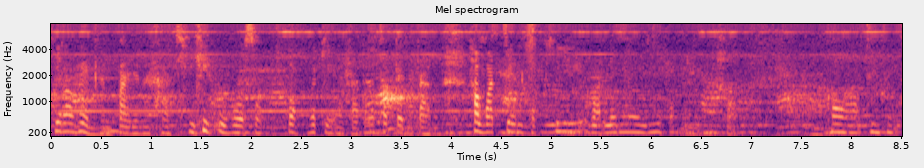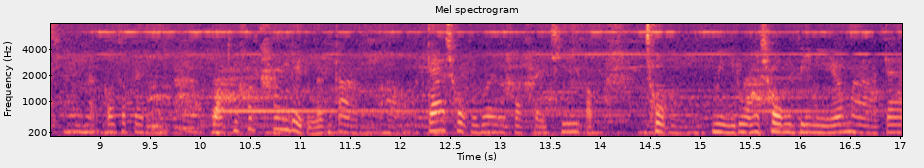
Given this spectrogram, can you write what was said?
ที่เราเห็นกันไปนะคะ ที่อุโบสถตกเมื่อกี้นะคะน่าจะเป็นการทำวัดเย็นกับที่วัดเล่งเนยี่แห่งนี้นะคะก็จริงๆที่นี่เนี่ยก็จะเป็นวัดที่ค่อนข้างเด่นเรื่องการแก้ชงด้วยนะคะ ใครที่แบบชงมีดวงชงปีนี้ก็มาแก้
